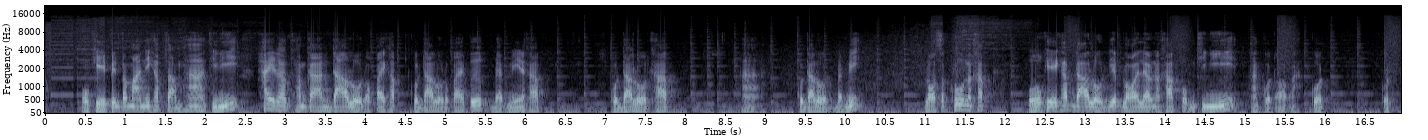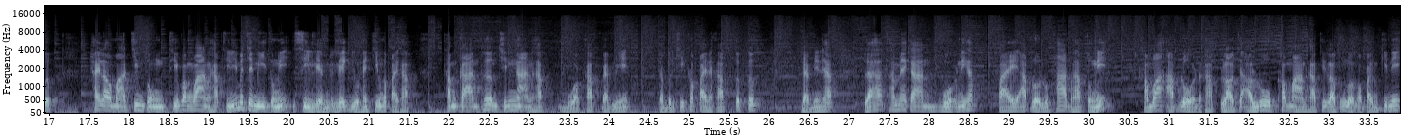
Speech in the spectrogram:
โอเค เป็นประมาณนี้ครับ 35 ทีนี้ให้เราทำการดาวน์โหลดออกไปครับ กดดาวน์โหลดออกไปปุ๊บแบบนี้นะครับ กดดาวน์โหลดครับอ่ากดดาวน์โหลดแบบนี้ รอสักครู่นะครับ โอเคครับดาวน์โหลดเรียบร้อยแล้วนะครับ ผมทีนี้อะกดออกอะกดกดปุ๊บให้เรามาจิ้มตรงที่ว่างๆนะครับ ทีนี้มันจะมีตรงนี้สี่เหลี่ยมเล็กๆอยู่ให้จิ้มเข้าไปครับทำการเพิ่มชิ้นงานครับบวกครับแบบนี้ดับเบิลคลิกเข้าไปนะครับปุ๊บปุ๊บแบบนี้นะครับ แล้วทำให้การบวกนี้ครับไปอัปโหลดรูปภาพนะครับ ตรงนี้คำว่าอัปโหลดนะครับ เราจะเอารูปเข้ามาครับที่เราเพิ่งโหลดออกไปเมื่อกี้นี้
